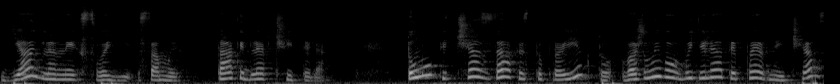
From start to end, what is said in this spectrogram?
як для них свої, самих, так і для вчителя. Тому під час захисту проєкту важливо виділяти певний час,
